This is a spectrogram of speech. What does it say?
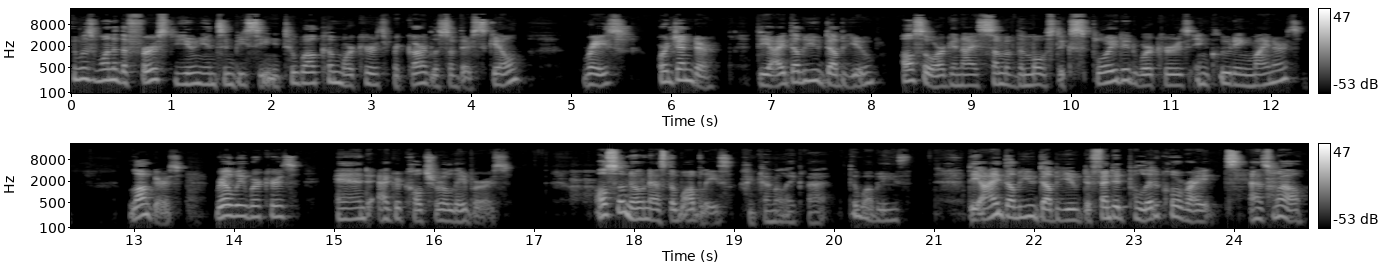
It was one of the first unions in BC to welcome workers regardless of their skill, race, or gender. The IWW also organized some of the most exploited workers, including miners, loggers, railway workers, and agricultural laborers. Also known as the Wobblies. I kind of like that. The Wobblies. The IWW defended political rights as well,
